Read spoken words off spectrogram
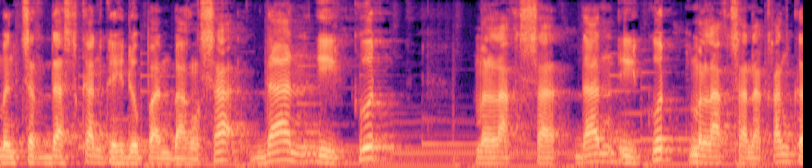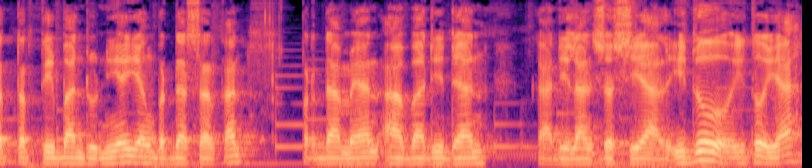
mencerdaskan kehidupan bangsa dan ikut melaksa dan ikut melaksanakan ketertiban dunia yang berdasarkan perdamaian abadi dan keadilan sosial. Itu itu ya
